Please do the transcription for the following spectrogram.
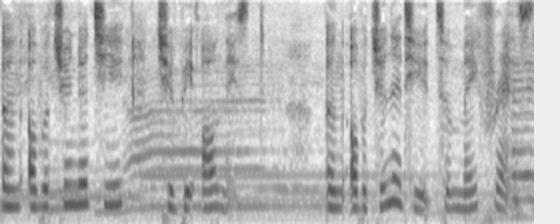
An opportunity to be honest, an opportunity to make friends.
